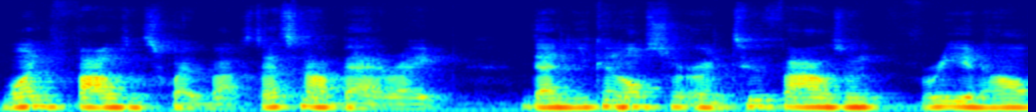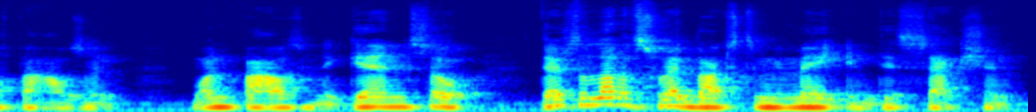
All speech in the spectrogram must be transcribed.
1,000 Swagbucks. That's not bad, right? Then you can also earn 2,000, 3,500, 1000 again. So there's a lot of Swagbucks to be made in this section.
